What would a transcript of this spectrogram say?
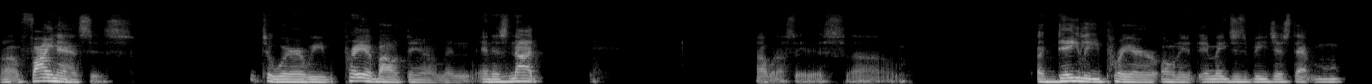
Uh, finances to where we pray about them and and it's not how would I say this? Um, a daily prayer on it. It may just be just that m-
